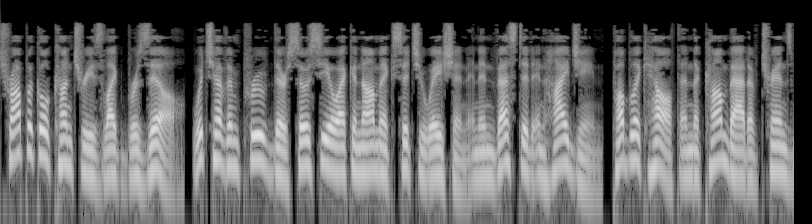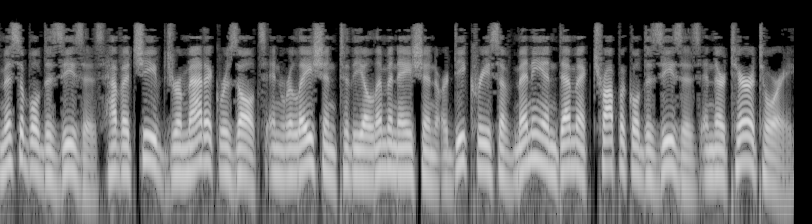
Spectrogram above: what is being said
Tropical countries like Brazil, which have improved their socio-economic situation and invested in hygiene, public health and the combat of transmissible diseases have achieved dramatic results in relation to the elimination or decrease of many endemic tropical diseases in their territory.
